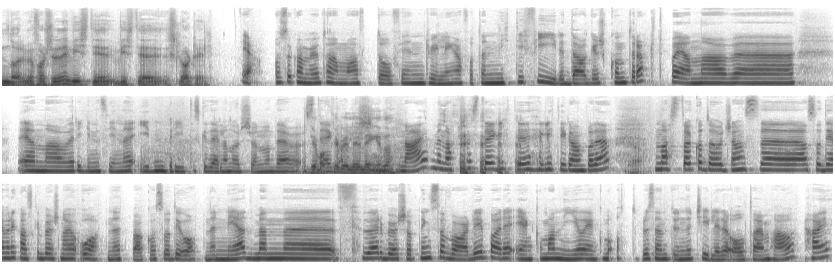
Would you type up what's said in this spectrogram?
enorme forskjeller hvis det de slår til. Ja, og så kan vi jo ta med at Dolphin Drilling har fått en 94-dagers kontrakt på en av uh, en av riggene sine i den britiske delen av Nordsjøen. Og det, det var ikke veldig lenge, da. Nei, men aksjen steg litt, litt på det. Ja. Nasdaq og Dow Jones, eh, altså de amerikanske børsene har jo åpnet bak oss, og de åpner ned. Men uh, før børsåpning så var de bare 1,9 og 1,8% under tidligere all time high.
